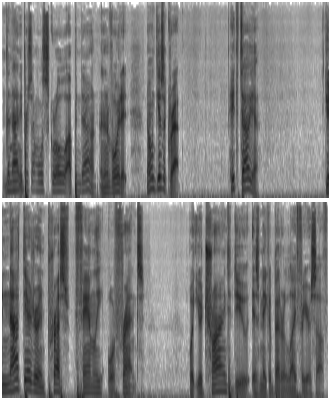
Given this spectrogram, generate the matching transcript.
the 90% will scroll up and down and avoid it. No one gives a crap. Hate to tell you. You're not there to impress family or friends. What you're trying to do is make a better life for yourself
